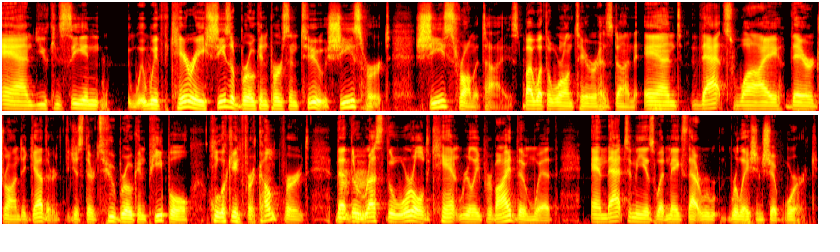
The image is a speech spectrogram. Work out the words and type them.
And you can see in with Carrie, she's a broken person too. She's hurt. She's traumatized by what the war on terror has done. And that's why they're drawn together. Just they're two broken people looking for comfort that the mm-hmm. rest of the world can't really provide them with. And that to me is what makes that r- relationship work.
